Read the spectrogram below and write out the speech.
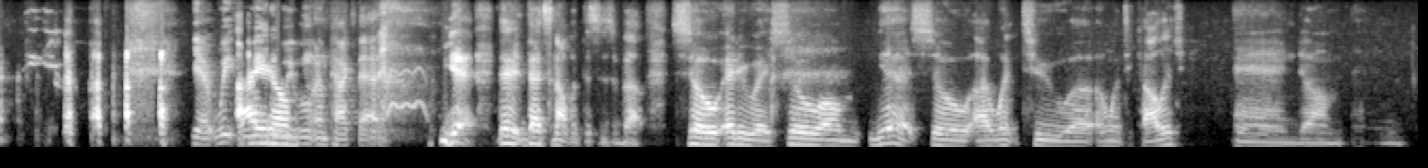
yeah, we I, um, we won't unpack that. yeah, that's not what this is about. So anyway, so um yeah, so I went to uh, I went to college and um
